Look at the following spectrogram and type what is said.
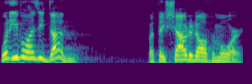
What evil has he done? But they shouted all the more.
